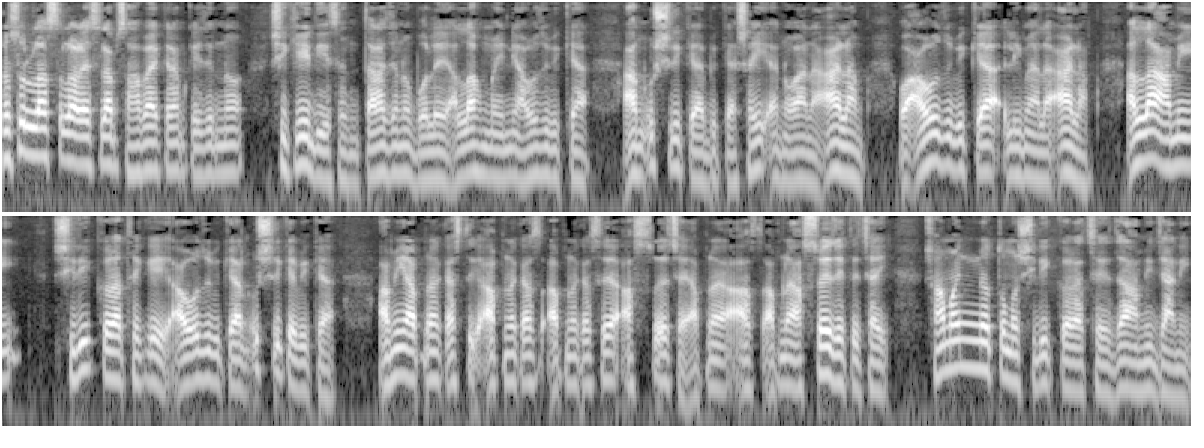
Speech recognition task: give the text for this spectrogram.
রসুল্লাহ সাল্লাহাম সাহাবা একরামকে এই জন্য শিখিয়ে দিয়েছেন। তারা যেন বলে আল্লাহ আউজুবিকা আন উশরিকা বিকা শাহী আন ওয়ানা আলাম ও আউজুবিকা লিমা আলা আলাম। আল্লাহ, আমি শিরিক করা থেকে আউজুবিকা আন উশরিকা বিকা, আমি আপনার কাছ থেকে, আপনার কাছে আপনার কাছে আশ্রয় চাই, আপনার আপনার আশ্রয় যেতে চাই। সামান্যতম শিরিক করা আছে যা আমি জানি।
